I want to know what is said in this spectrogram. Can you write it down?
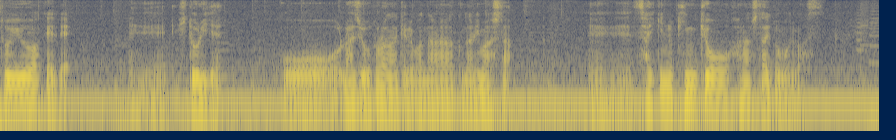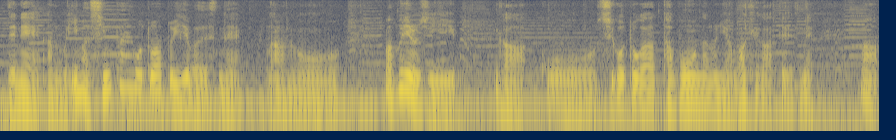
というわけで、えー、一人でこうラジオを撮らなければならなくなりました、えー、最近の近況を話したいと思います。でねあの今心配事はといえばですねあの、まあ、藤野氏がこう仕事が多忙なのには訳があってですねま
